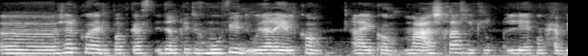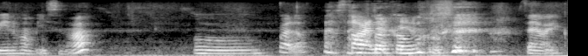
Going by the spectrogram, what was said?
آه، شاركوا هذا البودكاست إذا لقيتوه مفيد ولا غير لكم رأيكم مع أشخاص اللي يكون حابينهم يسمعوه و فوالا. خير. السلام عليكم.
